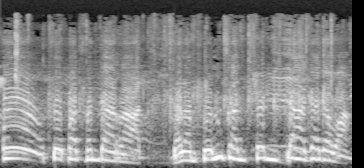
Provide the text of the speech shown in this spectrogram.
Oh, tepat mendarat dalam pelukan penjaga gawang.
